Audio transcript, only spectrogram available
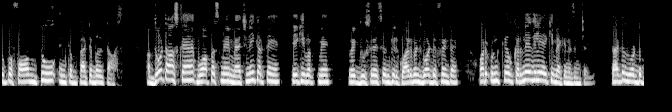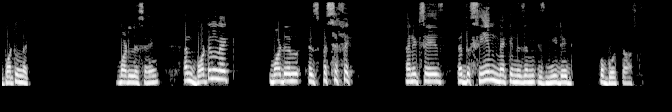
to perform two incompatible tasks. اب دو tasks ہیں وہ آپس میں match نہیں کرتے ہیں ایک ہی وقت میں وہ ایک دوسرے سے ان کی requirements بہت different ہیں اور ان کو کرنے کے لیے ایک ہی mechanism چاہیے. That is what the bottleneck model is saying and bottleneck model is specific and it says that the same mechanism is needed for both tasks.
